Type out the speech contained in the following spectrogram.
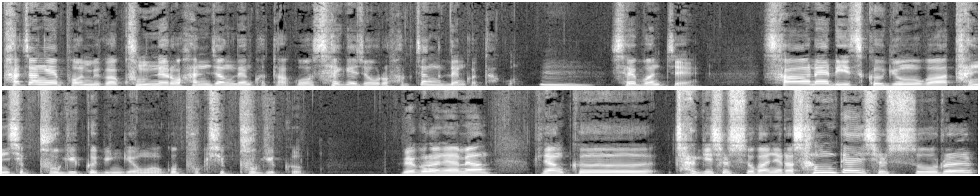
파장의 범위가 국내로 한정된 것하고 세계적으로 확장된 것하고 음. 세 번째 사안의 리스크 규모가 단식 부기급인 경우고 복식 부기급 왜 그러냐면 그냥 그 자기 실수가 아니라 상대 실수를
